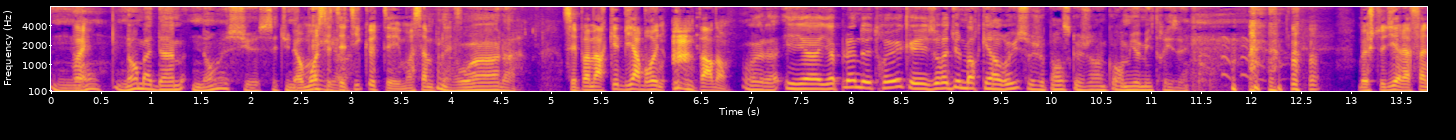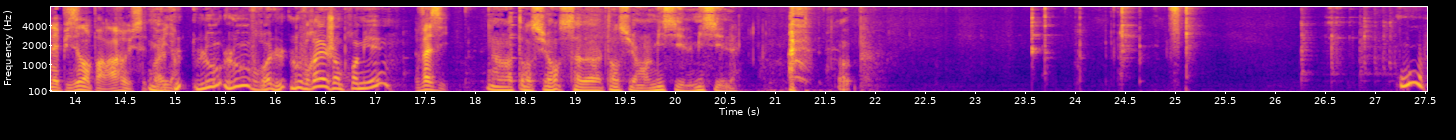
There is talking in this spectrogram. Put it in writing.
Non, Ouais. non madame, non monsieur, c'est une Mais au moins, c'est étiqueté. Moi, ça me plaît. Voilà. C'est pas marqué bière brune. Pardon. Voilà. Il y a, il y a plein de trucs et ils auraient dû le marquer en russe, je pense que j'ai encore mieux maîtrisé. Mais je te dis, à la fin de l'épisode, on parlera russe, c'est Ouais. L'ouvre, l'ouvrage en premier? Vas-y. Non, attention, ça va, attention, missile, missile. Ouf.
